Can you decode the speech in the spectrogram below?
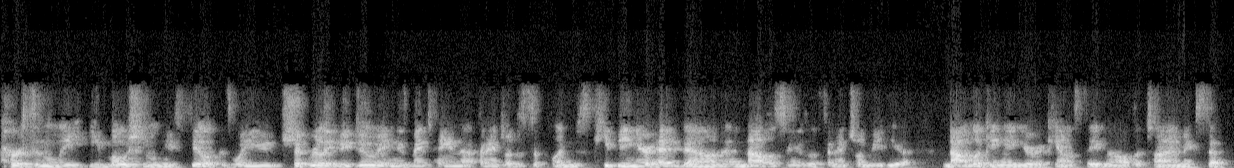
personally emotionally feel because what you should really be doing is maintaining that financial discipline just keeping your head down and not listening to the financial media not looking at your account statement all the time except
